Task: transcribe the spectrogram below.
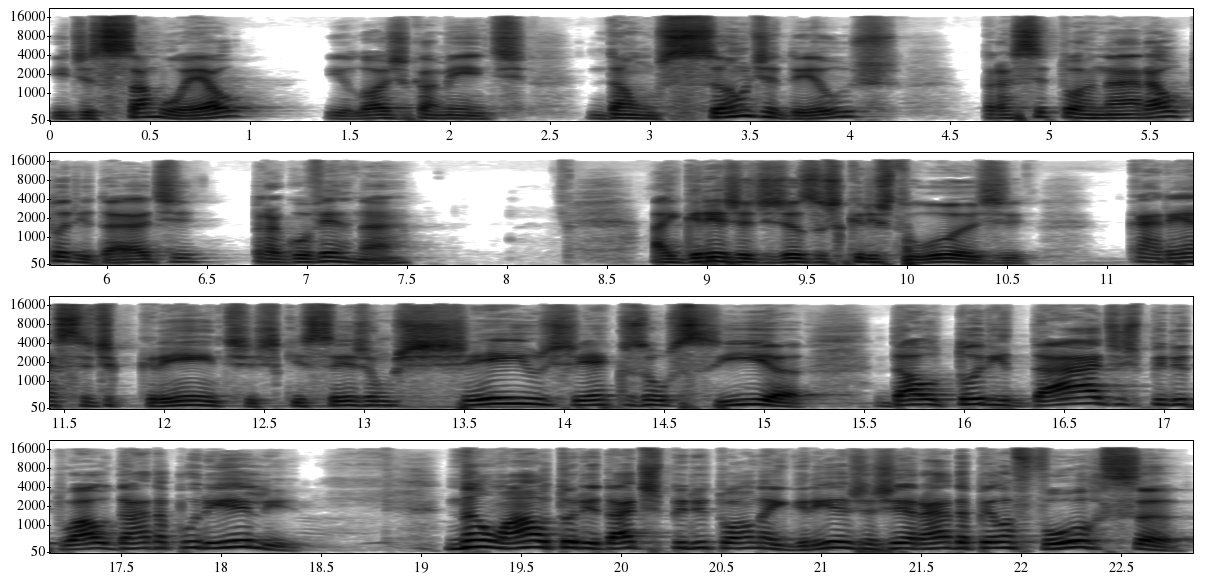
e de Samuel e, logicamente, da unção de Deus para se tornar autoridade para governar. A Igreja de Jesus Cristo hoje carece de crentes que sejam cheios de exousia, da autoridade espiritual dada por Ele. Não há autoridade espiritual na igreja gerada pela força,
